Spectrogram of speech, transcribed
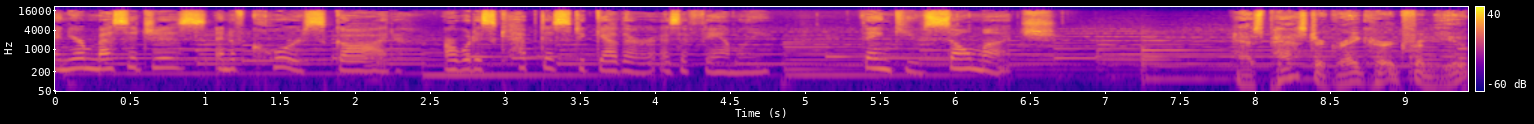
and your messages, and of course, God, are what has kept us together as a family. Thank you so much. Has Pastor Greg heard from you?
